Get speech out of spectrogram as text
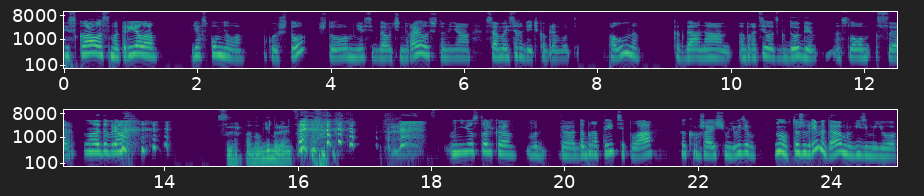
искала, смотрела, я вспомнила кое-что, что мне всегда очень нравилось, что меня самое сердечко прям вот полумно, когда она обратилась к Добби э, словом «сэр». Ну, это прям... Сыр, она мне нравится. У нее столько вот доброты, тепла к окружающим людям. Ну, в то же время, да, мы видим ее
